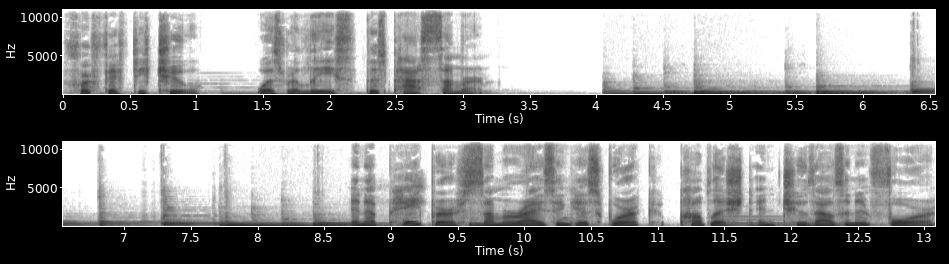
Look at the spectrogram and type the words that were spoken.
for 52 was released this past summer. In a paper summarizing his work published in 2004,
